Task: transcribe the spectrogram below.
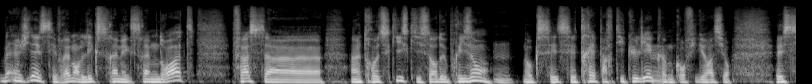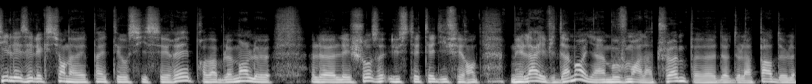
imaginez, c'est vraiment l'extrême extrême droite face à un trotskiste qui sort de prison. Mhm. Donc c'est très particulier mhm. comme configuration. Et si les élections n'avaient pas été aussi serrées, probablement le, les choses eussent été différentes. Mais là, évidemment, il y a un mouvement à la Trump euh, de, de la part de,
